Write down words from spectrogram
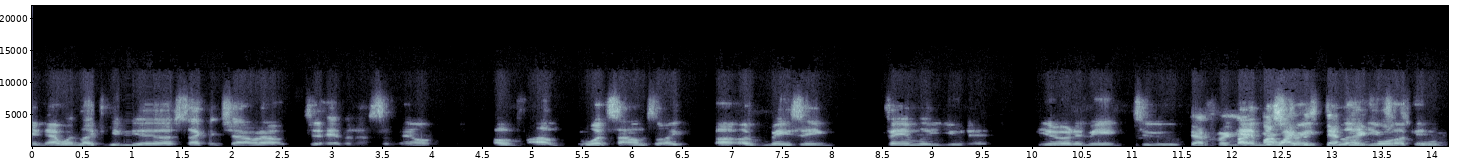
And I would like to give you a second shout out to having a you know of um, what sounds like an amazing family unit. You know what I mean? To Definitely. My, my wife is strength to let definitely old fucking- school.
